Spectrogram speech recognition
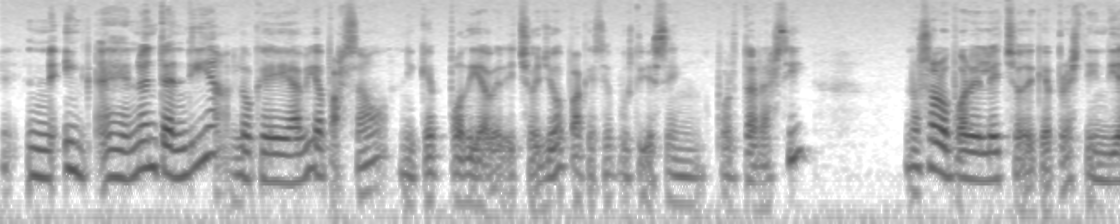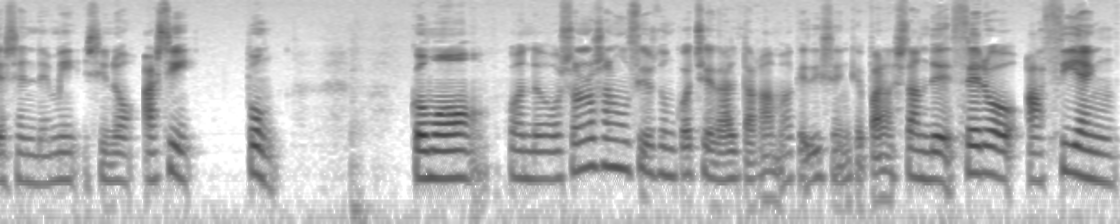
eh, no entendía lo que había pasado ni qué podía haber hecho yo para que se pudiesen portar así, no solo por el hecho de que prescindiesen de mí, sino así, ¡pum! Como cuando son los anuncios de un coche de alta gama que dicen que pasan de 0 a 100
